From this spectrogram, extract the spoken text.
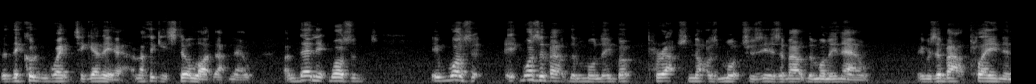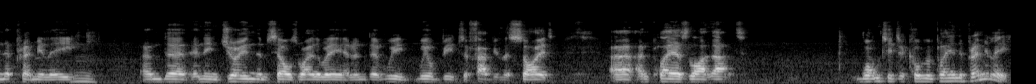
that they couldn't wait to get here. And I think it's still like that now. And then it wasn't. It was it was about the money, but perhaps not as much as it is about the money now. It was about playing in the Premier League and uh, and enjoying themselves while they were here. And uh, we we'll beat a fabulous side, uh, and players like that wanted to come and play in the Premier League.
